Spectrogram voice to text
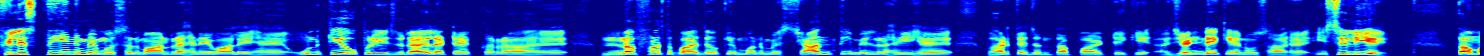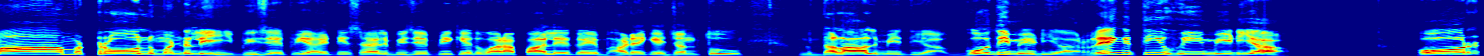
फिलिस्तीन में मुसलमान रहने वाले हैं, उनके ऊपर इजराइल अटैक कर रहा है नफरतवादियों के मन में शांति मिल रही है, भारतीय जनता पार्टी के एजेंडे के अनुसार है। इसलिए तमाम ट्रोल मंडली, बीजेपी, आईटी सेल, बीजेपी के द्वारा पाले गए भाड़े के जंतु, दलाल मीडिया, गोदी मीडिया, रेंगती हुई मीडिया और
